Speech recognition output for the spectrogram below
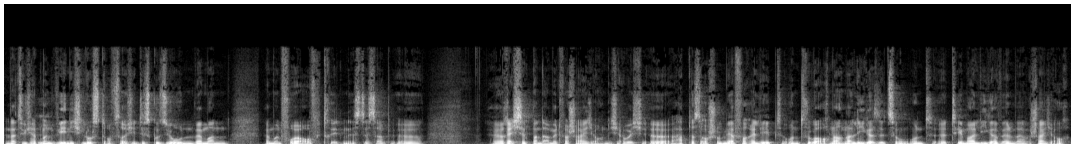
natürlich hat man wenig Lust auf solche Diskussionen, wenn man wenn man vorher aufgetreten ist. Deshalb äh, äh, rechnet man damit wahrscheinlich auch nicht. Aber ich äh, habe das auch schon mehrfach erlebt und sogar auch nach einer Ligasitzung. Und äh, Thema Liga werden wir wahrscheinlich auch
